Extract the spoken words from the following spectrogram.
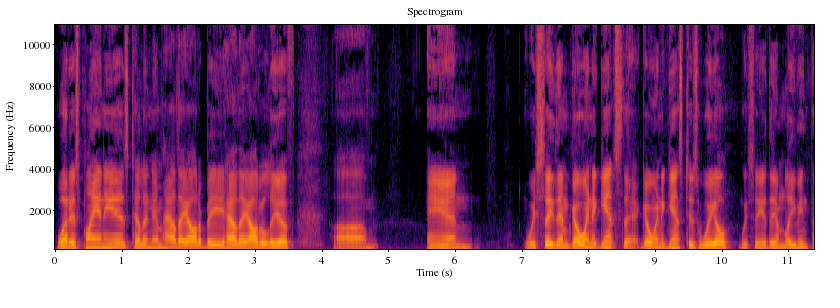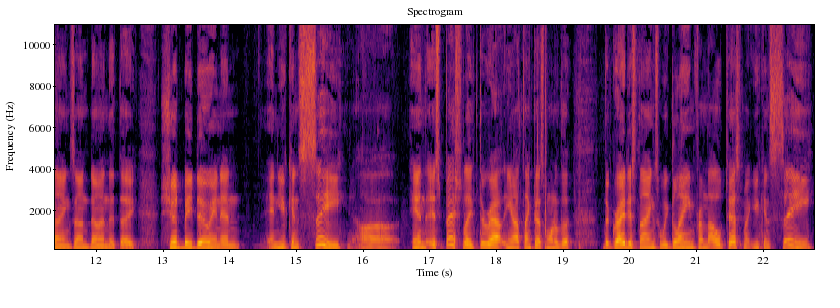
what His plan is, telling them how they ought to be, how they ought to live, um, and we see them going against that, going against His will. We see them leaving things undone that they should be doing, and and you can see, uh, in especially throughout. You know, I think that's one of the the greatest things we glean from the Old Testament. You can see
